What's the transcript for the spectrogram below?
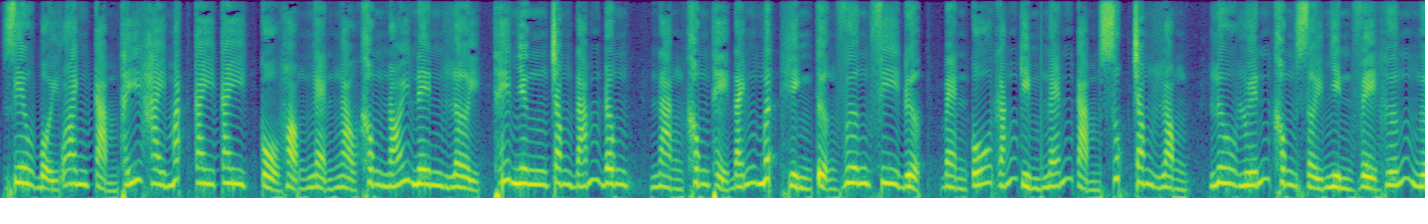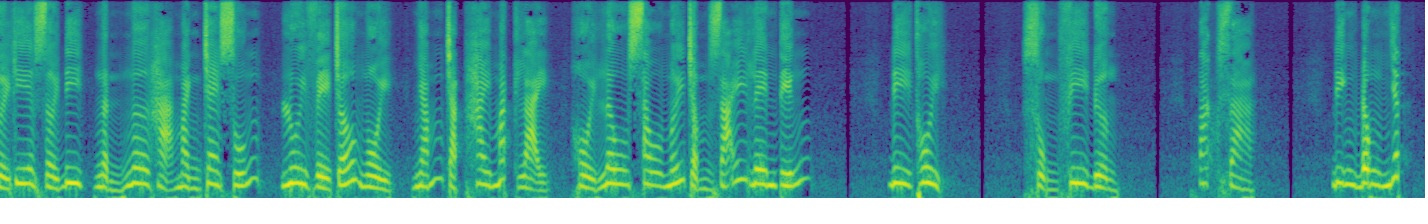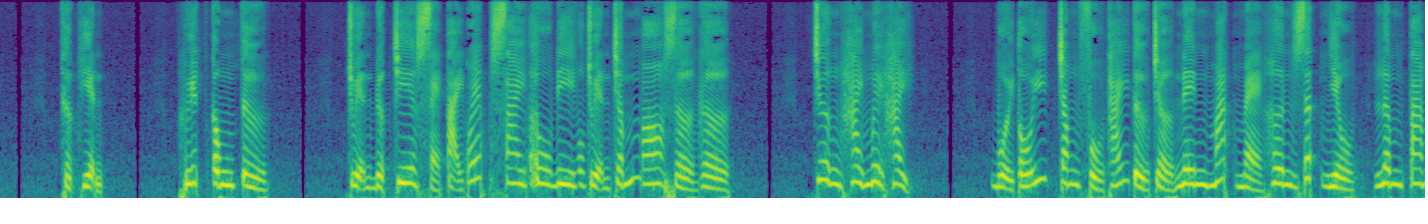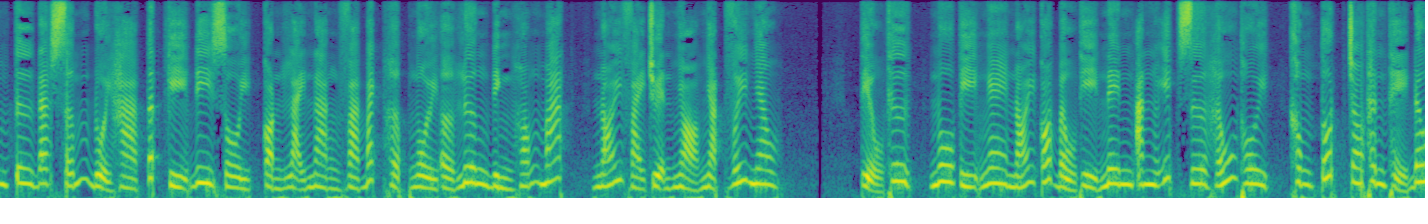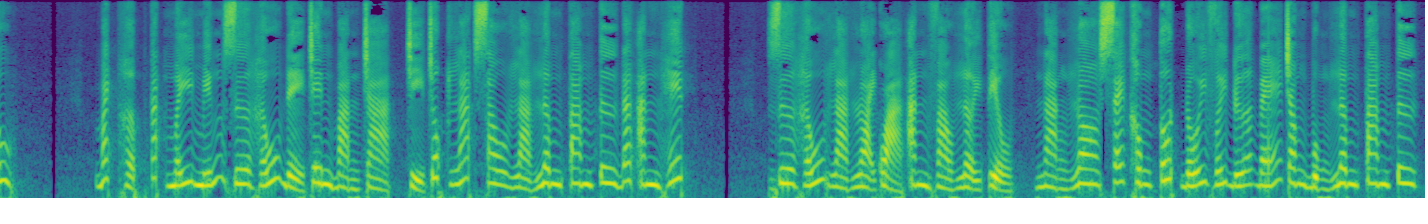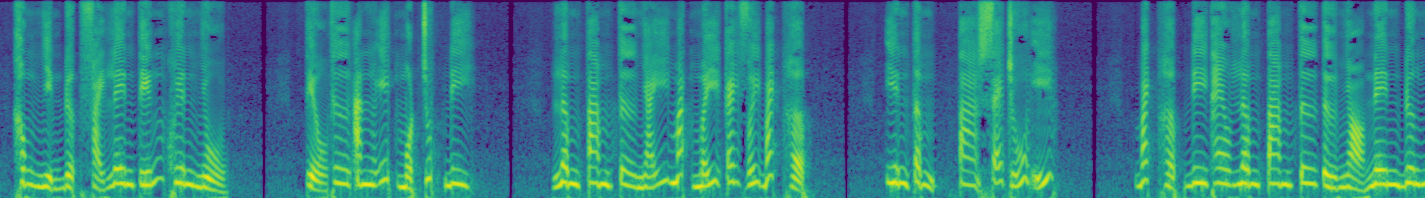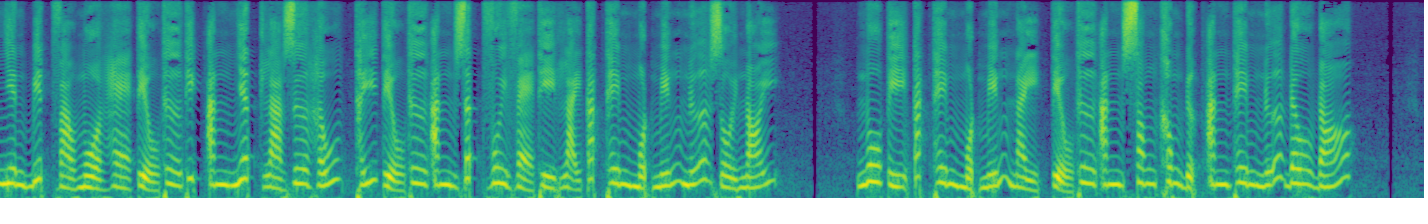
Diêu bội oanh cảm thấy hai mắt cay cay, cổ họng nghẹn ngào không nói nên lời. Thế nhưng trong đám đông, nàng không thể đánh mất hình tượng vương phi được. Bèn cố gắng kìm nén cảm xúc trong lòng, lưu luyến không rời nhìn về hướng người kia rời đi. Ngẩn ngơ hạ mảnh che xuống, lui về chỗ ngồi, nhắm chặt hai mắt lại. Hồi lâu sau mới chậm rãi lên tiếng. Đi thôi. Sủng phi đường. Tác giả. Đinh đông nhất. Thực hiện. Huyết công từ. Chuyện được chia sẻ tại website odchuyện.org. Chương 22. Buổi tối trong phủ thái tử trở nên mát mẻ hơn rất nhiều. Lâm Tam Tư đã sớm đuổi Hà Tất Kỳ đi rồi. Còn lại nàng và Bách Hợp ngồi ở lương đình hóng mát. Nói vài chuyện nhỏ nhặt với nhau. Tiểu thư, nô tỳ nghe nói có bầu thì nên ăn ít dưa hấu thôi. Không tốt cho thân thể đâu. Bách hợp cắt mấy miếng dưa hấu để trên bàn trà, chỉ chốc lát sau là lâm tam tư đã ăn hết. Dưa hấu là loại quả ăn vào lợi tiểu, nàng lo sẽ không tốt đối với đứa bé trong bụng lâm tam tư, không nhịn được phải lên tiếng khuyên nhủ. Tiểu thư ăn ít một chút đi. Lâm tam tư nháy mắt mấy cái với bách hợp. Yên tâm, ta sẽ chú ý. Bách hợp đi theo lâm tam tư từ nhỏ nên đương nhiên biết vào mùa hè tiểu thư thích ăn nhất là dưa hấu. Thấy tiểu thư ăn rất vui vẻ thì lại cắt thêm một miếng nữa rồi nói. Nô tỳ cắt thêm một miếng này tiểu thư ăn xong không được ăn thêm nữa đâu đó.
